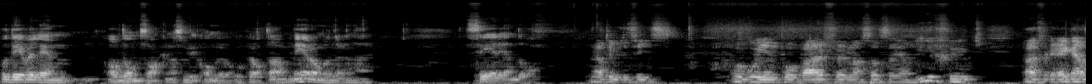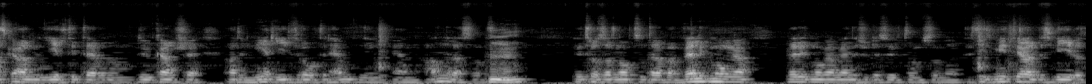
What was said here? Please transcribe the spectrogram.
Och det är väl en av de sakerna som vi kommer att prata mer om under den här serien då. Naturligtvis. Och gå in på varför man så att säga blir sjuk. Varför det är ganska allmängiltigt även om du kanske hade mer tid för återhämtning än andra. Så att. Mm. Det är trots allt något som drabbar väldigt många. Väldigt många människor dessutom som är precis mitt i arbetslivet.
